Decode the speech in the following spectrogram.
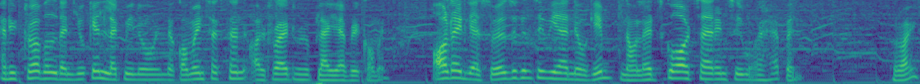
any trouble then you can let me know in the comment section. I'll try to reply every comment. Alright guys so as you can see we are in our game. Now let's go outside and see what happened. Right?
